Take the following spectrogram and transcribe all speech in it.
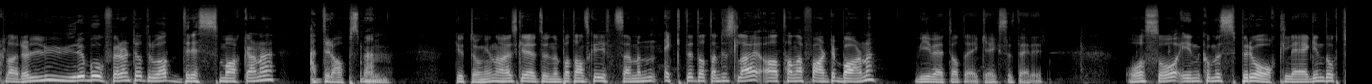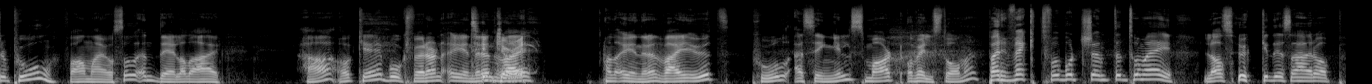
klarer å lure bokføreren til å tro at dressmakerne er drapsmenn. Guttungen har jo skrevet under på at han skal gifte seg med den ekte datteren til Sly, og at han er faren til barnet. Vi vet jo at det ikke eksisterer. Og så inn kommer språklegen Dr. Poole, for han er jo også en del av det her. Ja, ok, bokføreren øyner en vei Han øyner en vei ut. Poole er singel, smart og velstående. Perfekt for bortskjemte Tomei! La oss hooke disse her opp.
